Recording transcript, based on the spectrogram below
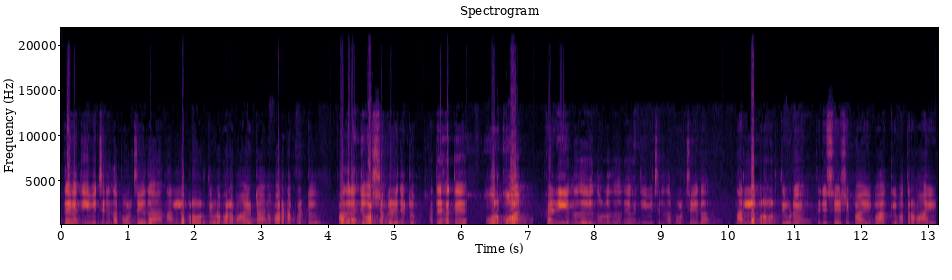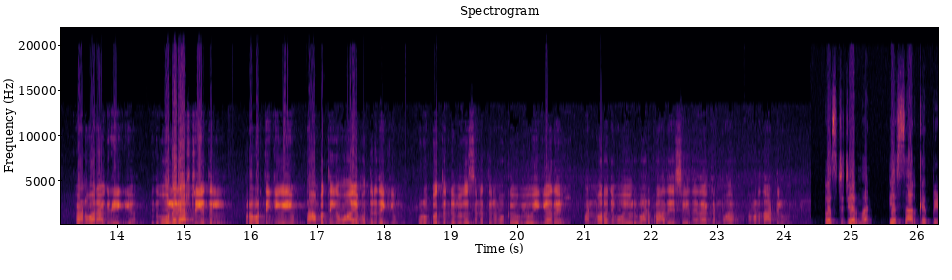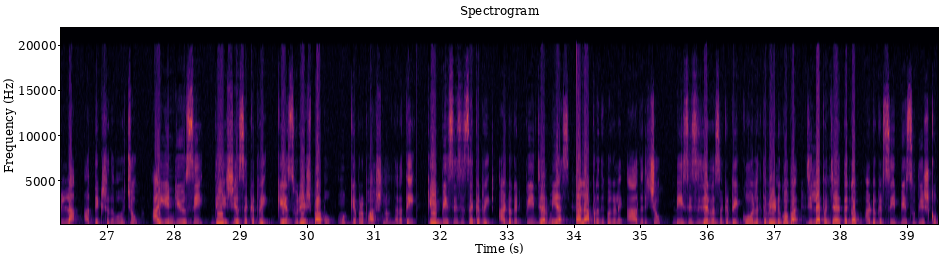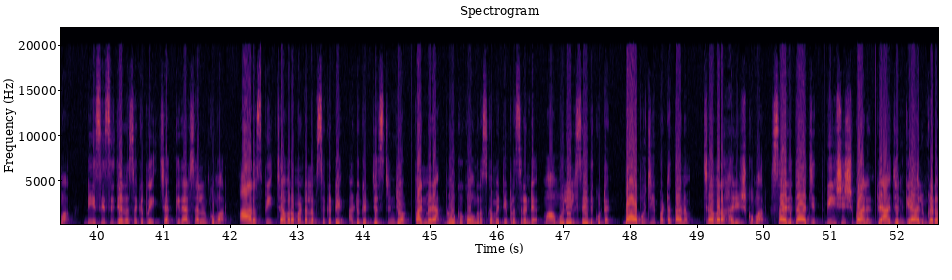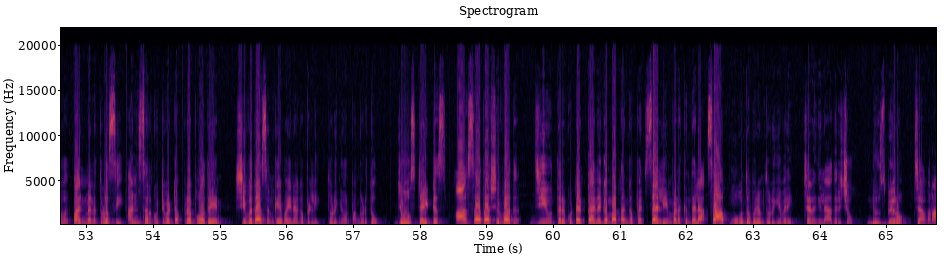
അദ്ദേഹം ജീവിച്ചിരുന്നപ്പോൾ ചെയ്ത നല്ല പ്രവൃത്തിയുടെ ഫലമായിട്ടാണ് മരണപ്പെട്ട് പതിനഞ്ച് വർഷം കഴിഞ്ഞിട്ടും അദ്ദേഹത്തെ ഓർക്കുവാൻ കഴിയുന്നത് എന്നുള്ളത് അദ്ദേഹം ജീവിച്ചിരുന്നപ്പോൾ ചെയ്ത നല്ല പ്രവൃത്തിയുടെ തിരുശേഷിപ്പായി ബാക്കി പത്രമായി കാണുവാൻ ആഗ്രഹിക്കുക. ഇതുപോലെ രാഷ്ട്രീയത്തിൽ പ്രവർത്തിക്കുകയും സാമ്പത്തികമായ ഭദ്രതയ്ക്കും കുടുംബത്തിന്റെ വികസനത്തിനുമൊക്കെ ഉപയോഗിക്കാതെ മൺമറഞ്ഞു പോയ ഒരുപാട് പ്രാദേശിക നേതാക്കന്മാർ നമ്മുടെ നാട്ടിലുണ്ട്. Trust chairman S R K Pillai അധ്യക്ഷത വഹിച്ചു. I N D U C ദേശീയ സെക്രട്ടറി കെ സുരേഷ് ബാബു മുഖ്യപ്രഭാഷണം നടത്തി. K P C C secretary advocate P Jermias കലാപ്രതിഭകളെ ആദരിച്ചു. D C C general secretary Kolathu Venugopal ജില്ലാ പഞ്ചായത്ത് അംഗം advocate C P Sudheesh Kumar D C C general secretary Chakkinal Salankumar R S P Chavara മണ്ഡലം secretary advocate Justin John Panmana block Congress committee president Mamoolayil Sethukuttan Babuji Pattathanam Chavara Harish Kumar Saritha Ajith B Shishupalan Rajan K Alumkadavu Panmana Thulasi Ansar Kuttivattam Prabodhayan Shivadasan K Mynagappally തുടങ്ങിയവർ പങ്കെടുത്തു. Jose Titus Azad Ashirvad G Utharakuttan Kanakamma Thankappan Saleem Vadakkanthala Sab Mukundapuram തുടങ്ങിയവരെ ചടങ്ങിൽ ആദരിച്ചു. News bureau Chavara.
